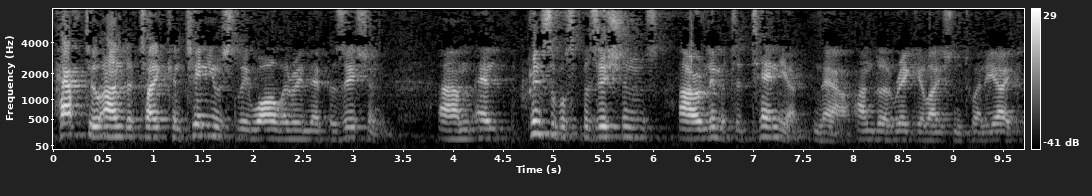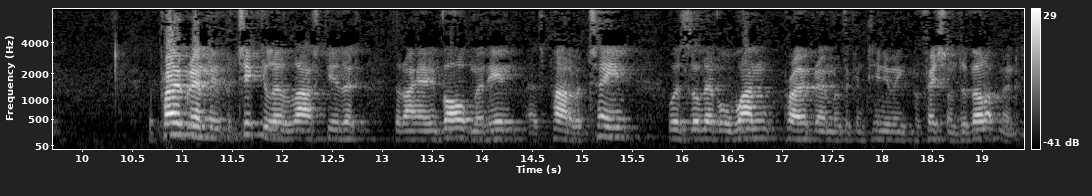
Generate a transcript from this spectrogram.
have to undertake continuously while they're in their position. Um, and principals' positions are a limited tenure now under Regulation 28. The program in particular last year that, that I had involvement in as part of a team was the Level 1 program of the continuing professional development.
